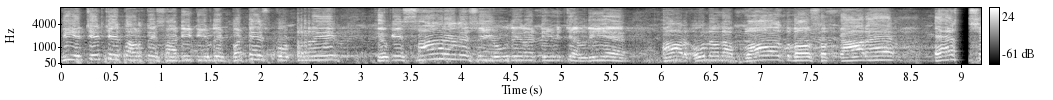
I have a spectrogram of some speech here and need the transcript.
ਵੀ ਇਹ ਤੌਰ ਤੇ ਸਾਡੀ ਟੀਮ ਦੇ ਵੱਡੇ ਸਪੋਰਟਰ ਨੇ, ਕਿਉਂਕਿ ਸਾਰਿਆਂ ਦੇ ਸਹਿਯੋਗ ਦੇ ਨਾਲ ਟੀਮ ਚੱਲਦੀ ਹੈ ਔਰ ਉਹਨਾਂ ਦਾ ਬਹੁਤ ਬਹੁਤ ਸਤਿਕਾਰ ਹੈ। ਇਸ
